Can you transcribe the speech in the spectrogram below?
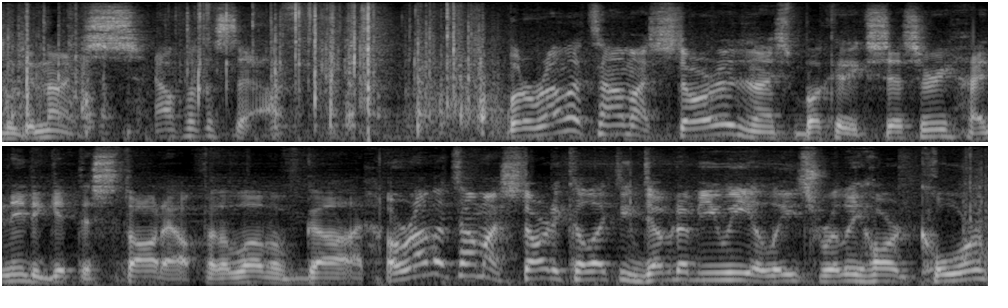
Looking nice. Of the South. But around the time I started, a nice bucket accessory, I need to get this thought out for the love of God. Around the time I started collecting WWE Elites really hardcore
